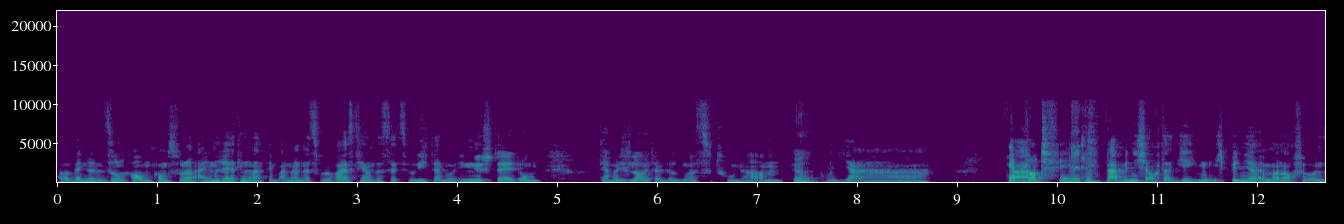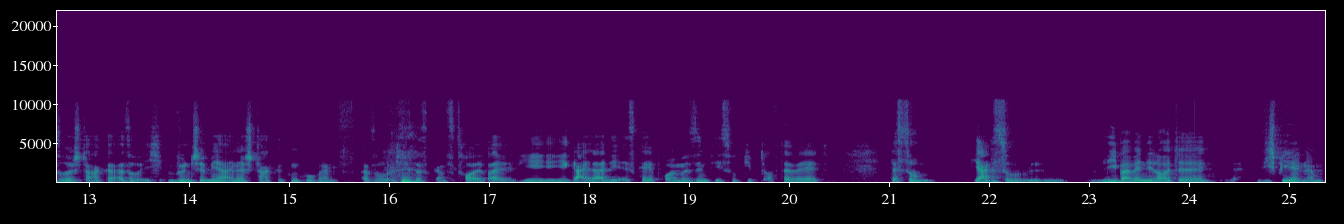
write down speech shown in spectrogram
aber wenn du in so einen Raum kommst, wo dann ein Rätsel nach dem anderen ist, wo du weißt, die haben das jetzt wirklich da nur hingestellt, um damit die Leute halt irgendwas zu tun haben. Ja. Ja, der da, Plot fehlt. Da bin ich auch dagegen. Ich bin ja immer noch für unsere starke, also ich wünsche mir eine starke Konkurrenz. Also ich finde das ganz toll, weil je, je geiler die Escape-Räume sind, die es so gibt auf der Welt, desto, ja, desto lieber, wenn die Leute die spielen, ne?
